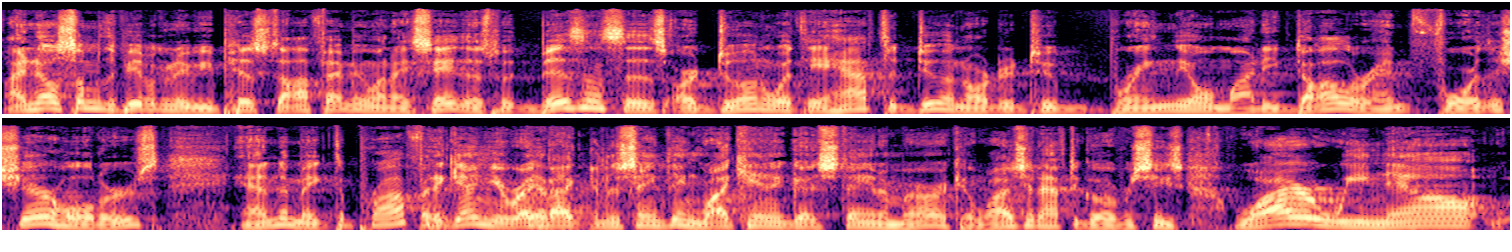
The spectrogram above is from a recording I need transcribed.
I know some of the people are going to be pissed off at me when I say this, but businesses are doing what they have to do in order to bring the almighty dollar in for the shareholders and to make the profit. But again, you're right If- back to the same thing. Why can't it go stay in America? Why does it have to go overseas? Why are we now?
